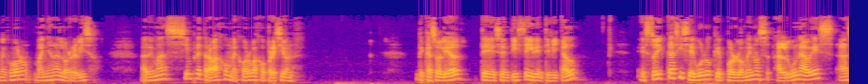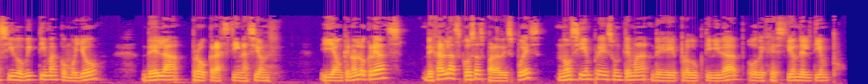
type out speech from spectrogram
Mejor mañana lo reviso. Además, siempre trabajo mejor bajo presión. ¿De casualidad te sentiste identificado? Estoy casi seguro que por lo menos alguna vez has sido víctima como yo de la procrastinación. Y aunque no lo creas, dejar las cosas para después no siempre es un tema de productividad o de gestión del tiempo,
